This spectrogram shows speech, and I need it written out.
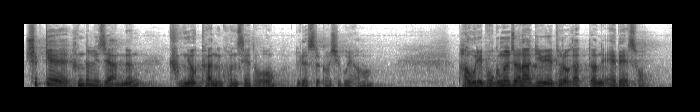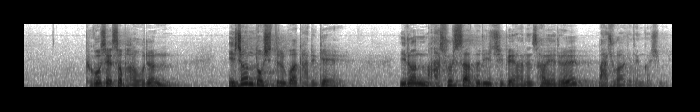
쉽게 흔들리지 않는 강력한 권세도 누렸을 것이고요. 바울이 복음을 전하기 위해 들어갔던 에베소. 그곳에서 바울은 이전 도시들과 다르게 이런 마술사들이 지배하는 사회를 마주하게 된 것입니다.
